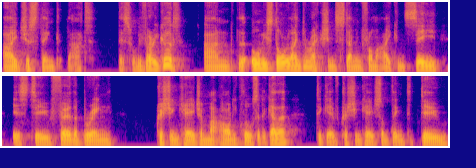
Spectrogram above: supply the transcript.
I just think that this will be very good. And the only storyline direction stemming from it I can see is to further bring Christian Cage and Matt Hardy closer together to give Christian Cage something to do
